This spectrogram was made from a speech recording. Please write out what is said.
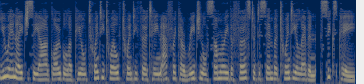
UNHCR Global Appeal 2012-2013 Africa Regional Summary 1 December 2011, 6 p.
